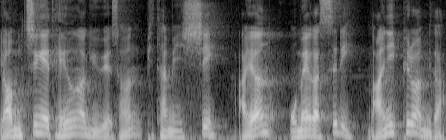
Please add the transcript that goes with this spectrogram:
염증에 대응하기 위해선 비타민 C, 아연, 오메가3 많이 필요합니다.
